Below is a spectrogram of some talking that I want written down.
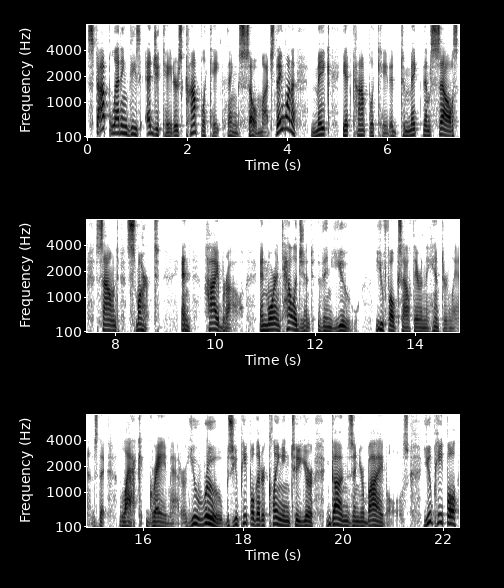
Stop letting these educators complicate things so much. They want to make it complicated to make themselves sound smart and highbrow and more intelligent than you you folks out there in the hinterlands that lack gray matter, you rubes, you people that are clinging to your guns and your Bibles, you people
